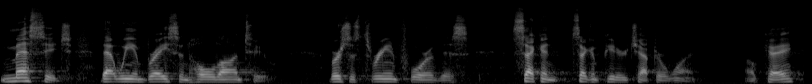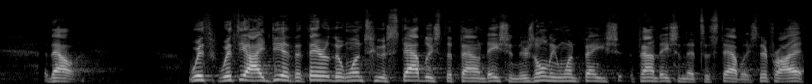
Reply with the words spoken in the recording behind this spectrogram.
message that we embrace and hold on to. Verses 3 and 4 of this second, second Peter chapter 1. Okay? Now, with, with the idea that they're the ones who established the foundation. There's only one foundation that's established. Therefore, I,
